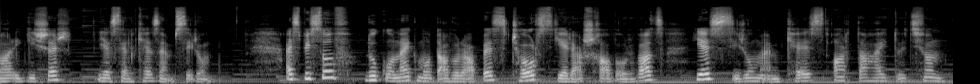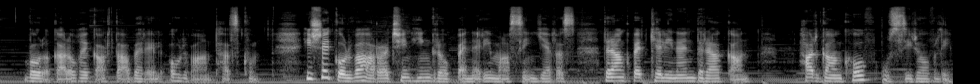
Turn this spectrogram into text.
«Բարի գիշեր, ես էլ քեզ եմ սիրում»։ Այսպիսով դուք ունեք մոտավորապես 4 երաշխավորված ես սիրում եմ քեզ արտահայտություն, որը կարող եք արտաբերել օրվա ընթացքում։ Հիշեք օրվա առաջին 5 րոպեների մասին եւս։ Դրանք պետք է լինեն դրական, հարգանքով ու սիրով լի։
